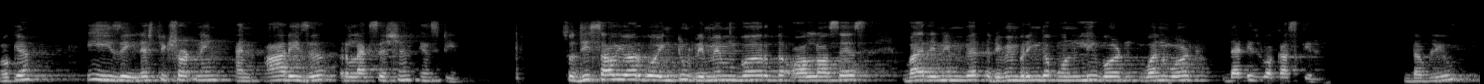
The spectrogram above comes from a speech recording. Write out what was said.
Okay. E is a elastic shortening and R is a relaxation in steel. So this how you are going to remember the all losses by remember remembering the only word one word that is Wakaskiran. W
